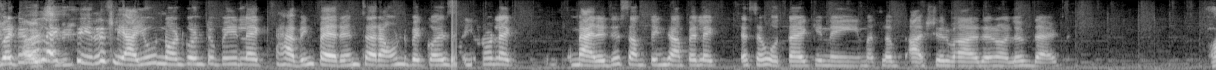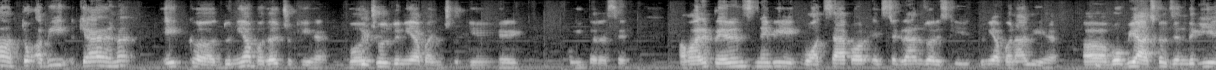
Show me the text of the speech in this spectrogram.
but you know like seriously are you not going to be like having parents around because you know like marriage is something जहाँ पे like ऐसे होता है कि नहीं मतलब आशीर्वाद and all of that हाँ तो अभी क्या है ना एक दुनिया बदल चुकी है वर्चुअल दुनिया बन चुकी है पूरी तरह से हमारे पेरेंट्स ने भी एक व्हाट्सएप और इंस्टाग्राम और इसकी दुनिया बना ली है वो भी आजकल ज़िंदगी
